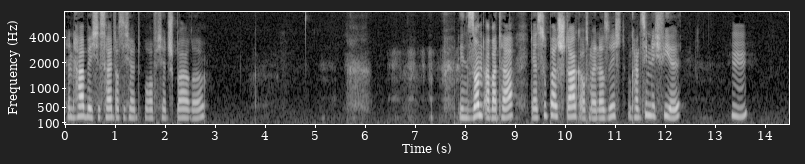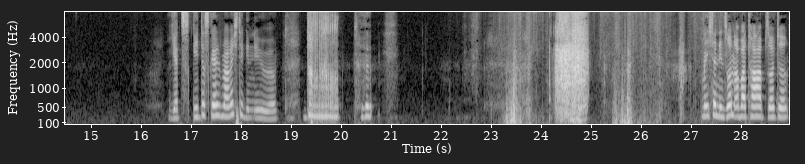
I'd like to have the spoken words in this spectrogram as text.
Dann habe ich es halt, was ich halt, worauf ich halt spare. Den Sonnenavatar. Der ist super stark aus meiner Sicht und kann ziemlich viel. Hm. Jetzt geht das Geld mal richtig in die Höhe. Wenn ich dann den Sonnenavatar habe, sollte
